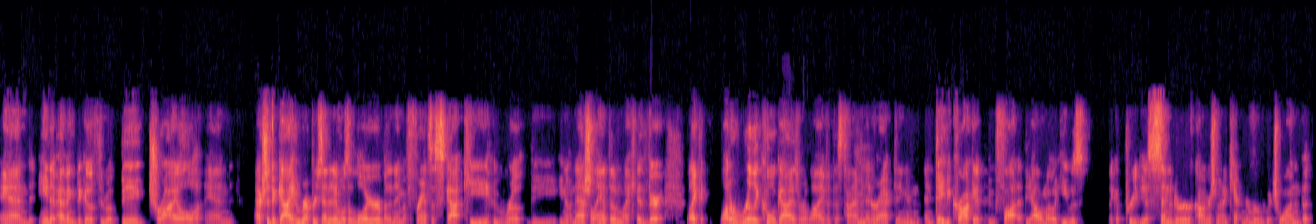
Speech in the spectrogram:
And he ended up having to go through a big trial and actually the guy who represented him was a lawyer by the name of Francis Scott Key who wrote the you know national anthem. Like very like a lot of really cool guys were alive at this time and interacting. And and Davy Crockett who fought at the Alamo he was like a previous senator or congressman. I can't remember which one but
